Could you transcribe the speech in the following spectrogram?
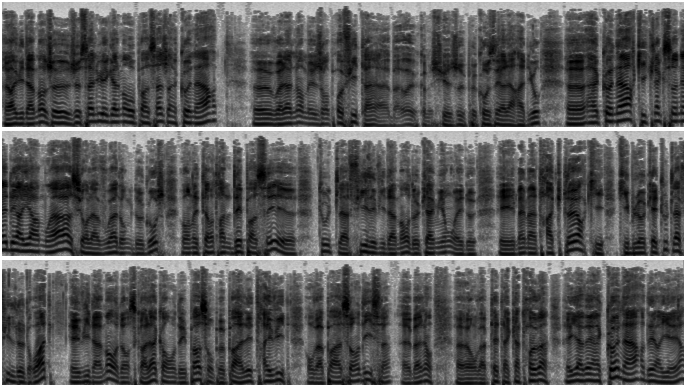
Alors évidemment, je, je salue également au passage un connard euh, voilà, non, mais j'en profite. Hein, bah ouais, comme je, je, peux causer à la radio. Euh, un connard qui klaxonnait derrière moi sur la voie donc de gauche. Où on était en train de dépasser euh, toute la file évidemment de camions et de et même un tracteur qui qui bloquait toute la file de droite. évidemment, dans ce cas-là, quand on dépasse, on peut pas aller très vite. On va pas à 110. Hein. Eh ben non, on va peut-être à 80. Et il y avait un connard derrière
